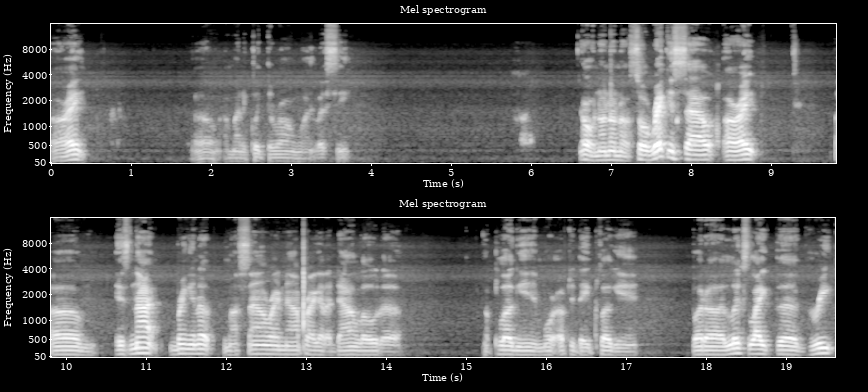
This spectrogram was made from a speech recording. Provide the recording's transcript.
All right. Oh, I might have clicked the wrong one. Let's see. Oh no no no. So reconcile. All right. Um, it's not bringing up my sound right now. I probably gotta download a a plugin, more up to date plugin. But uh, it looks like the Greek.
